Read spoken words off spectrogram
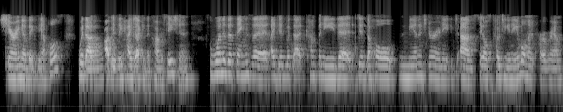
sharing of examples without yeah. obviously hijacking the conversation one of the things that I did with that company that did the whole manager and um, sales coaching enablement program,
